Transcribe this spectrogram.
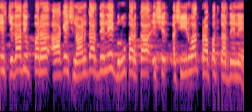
ਇਸ ਜਗ੍ਹਾ ਦੇ ਉੱਪਰ ਆ ਕੇ ਇਸ਼ਨਾਨ ਕਰਦੇ ਨੇ। ਗੁਰੂ ਘਰ ਦਾ ਆਸ਼ੀਰਵਾਦ ਪ੍ਰਾਪਤ ਕਰਦੇ ਨੇ।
